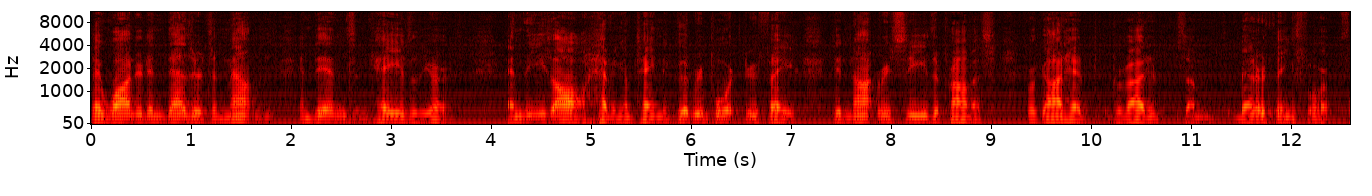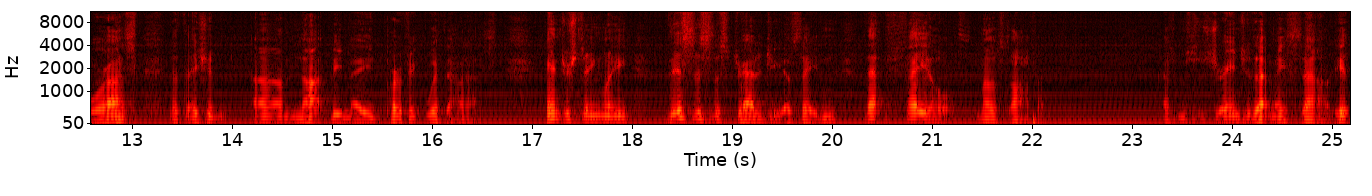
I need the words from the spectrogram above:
They wandered in deserts and mountains and dens and caves of the earth. And these all, having obtained a good report through faith, did not receive the promise, for God had provided some better things for, for us, that they should um, not be made perfect without us. Interestingly, this is the strategy of Satan that fails most often. As strange as that may sound, it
